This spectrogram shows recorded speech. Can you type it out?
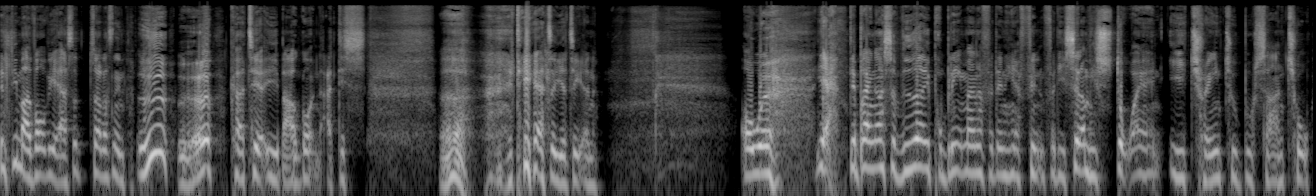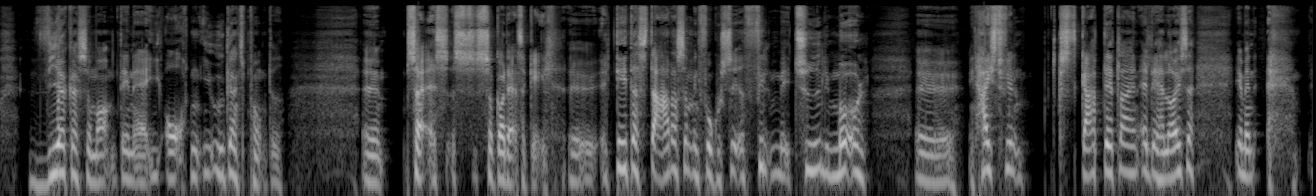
lige meget hvor vi er, så, så er der sådan en øh, øh, karakter i baggrunden. Ej, det, øh, det er altså irriterende. Og øh, ja, det bringer os så videre i problemerne for den her film, fordi selvom historien i Train to Busan 2 virker som om den er i orden i udgangspunktet, øh, så, så, så går det altså galt. Øh, det, der starter som en fokuseret film med et tydeligt mål, øh, en heistfilm, skarp deadline, alt det her løjse, jamen,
